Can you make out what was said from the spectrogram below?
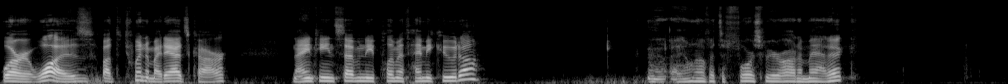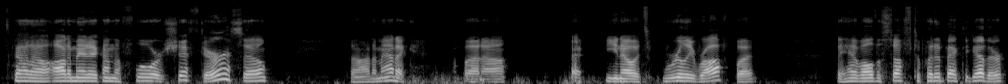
where it was about the twin of my dad's car, 1970 Plymouth Hemi Cuda. Uh, I don't know if it's a four-speed automatic. It's got an automatic on the floor shifter, so it's an automatic. But, uh, uh, you know, it's really rough, but they have all the stuff to put it back together.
